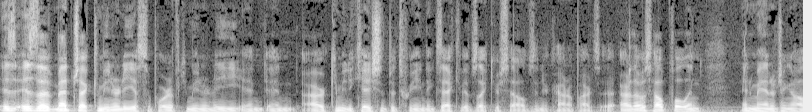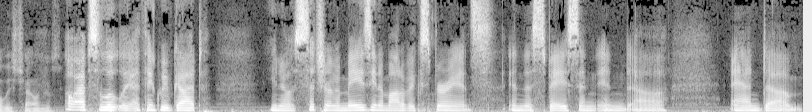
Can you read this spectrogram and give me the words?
Is is the MedTech community a supportive community and, and our communications between executives like yourselves and your counterparts are those helpful in, in managing all these challenges? Oh, absolutely. I think we've got you know such an amazing amount of experience in this space and and uh, and um,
